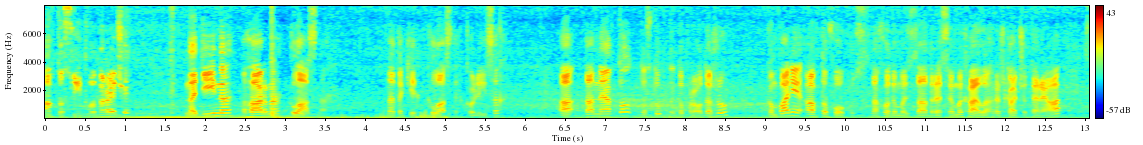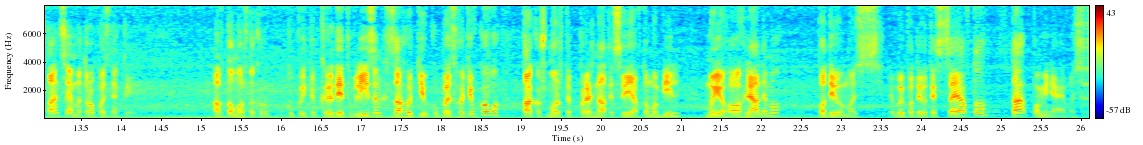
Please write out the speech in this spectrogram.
Автосвітло, до речі. Надійна, гарна, класна. На таких класних колісах. А дане авто доступне до продажу. Компанія Автофокус. Знаходимося за адресою Михайла Гришка 4А, станція метро Позняки. Авто можна купити в кредит в лізинг, за готівку безготівково. Також можете пригнати свій автомобіль. Ми його оглянемо, подивимось, ви подивитесь це авто та поміняємось.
